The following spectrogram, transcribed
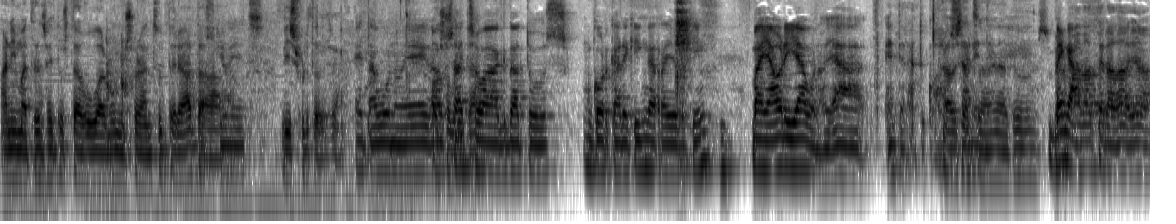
animatzen zaituzte gu album osora entzutera, eta disfruto desa. eta bueno, e, gauzatxoak datoz gorkarekin, garraiorekin. Baina hori ja, bueno, ja enteratuko. Gauzatxoak datoz. Venga, Adatera da, ja.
